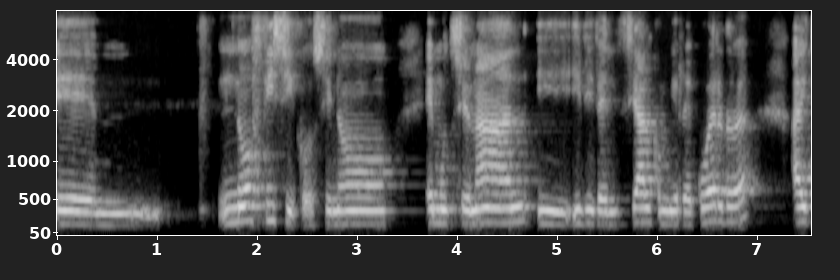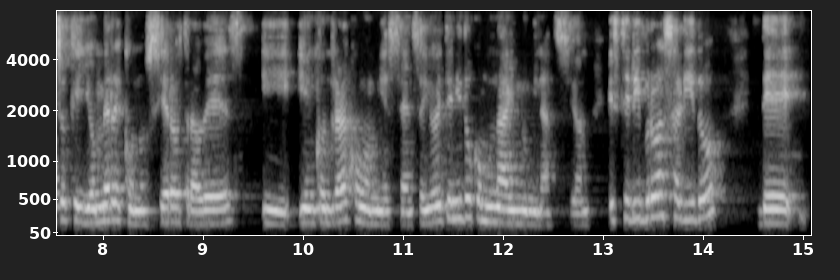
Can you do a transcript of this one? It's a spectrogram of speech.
eh, no físico, sino emocional y, y vivencial con mi recuerdo, ha hecho que yo me reconociera otra vez y, encontrara como mi esencia. Yo he tenido como una iluminación. Este libro ha salido de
